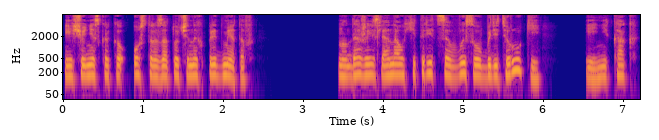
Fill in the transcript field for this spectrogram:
и еще несколько остро заточенных предметов. Но даже если она ухитрится высвободить руки, и никак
